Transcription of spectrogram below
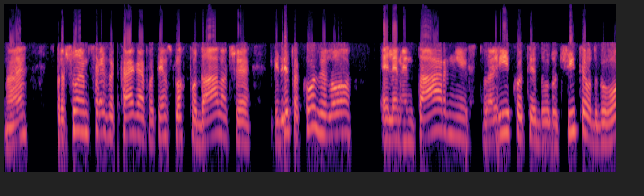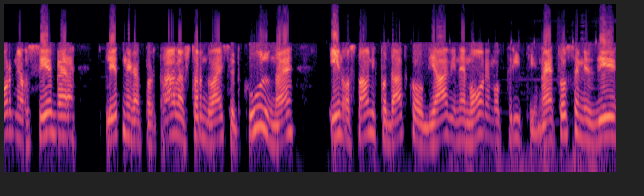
Ne? Sprašujem se, zakaj ga je potem sploh podalo, če glede tako zelo elementarnih stvari, kot je določitev odgovorne osebe spletnega portala 24 kul ne? in osnovnih podatkov objavi ne moremo priti. Ne? To se mi zdi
